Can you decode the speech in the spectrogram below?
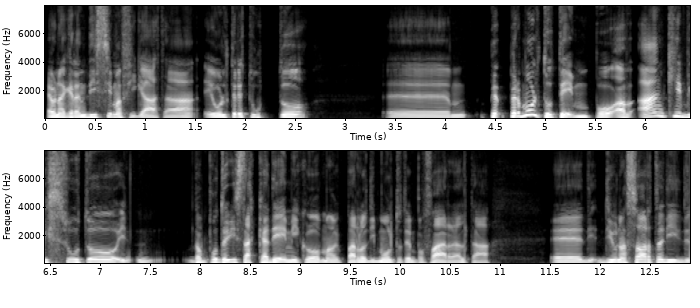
è una grandissima figata e oltretutto eh, per, per, molto tempo ha anche vissuto in, da un punto di vista accademico, ma parlo di molto tempo fa in realtà, eh, di, di, una sorta di, di...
